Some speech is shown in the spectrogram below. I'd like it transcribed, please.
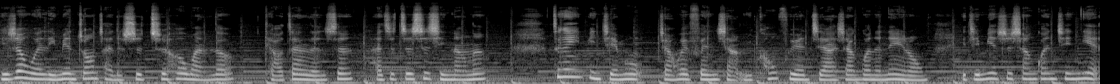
你认为里面装载的是吃喝玩乐？挑战人生还是知识行囊呢？这个音频节目将会分享与空服员职涯相关的内容，以及面试相关经验，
